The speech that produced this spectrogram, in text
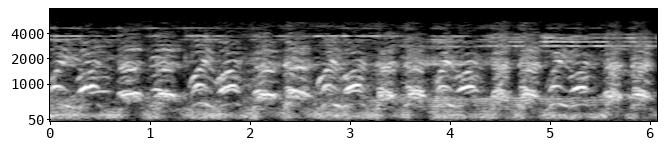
We want justice! We want justice! We want justice! We want justice! We want justice!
